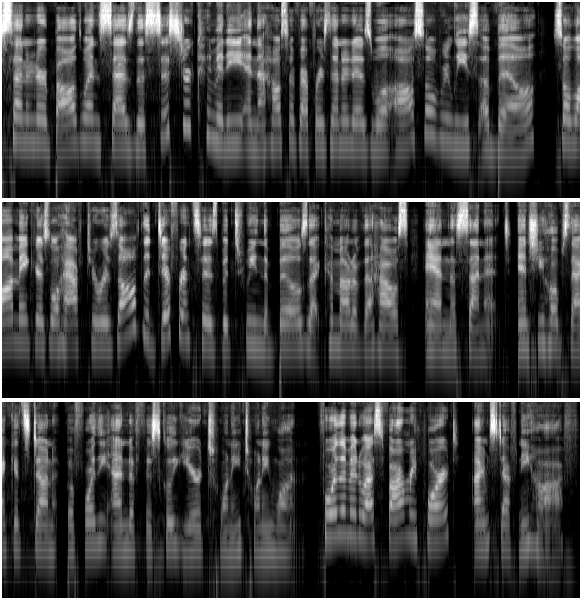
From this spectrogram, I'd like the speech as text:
Senator Baldwin says the sister committee in the House of Representatives will also release a bill, so lawmakers will have to resolve the differences between the bills that come out of the House and the Senate. And she hopes that gets done before the end of fiscal year 2021. For the Midwest Farm Report, I'm Stephanie Hoff.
